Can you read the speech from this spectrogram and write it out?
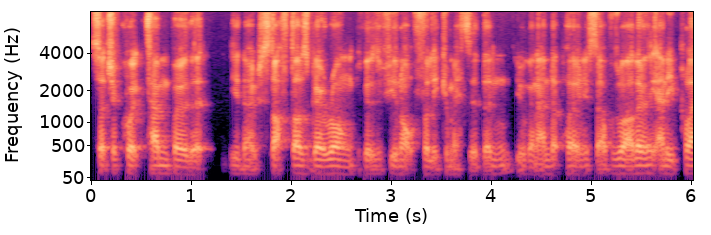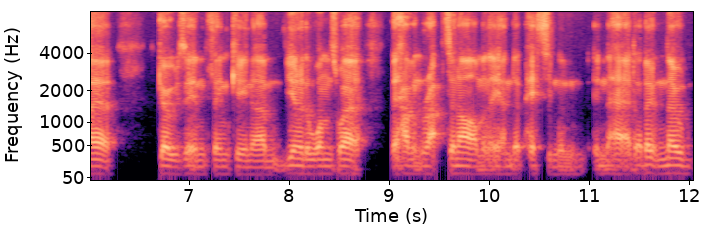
such a quick tempo that you know stuff does go wrong because if you're not fully committed then you're going to end up hurting yourself as well. I don't think any player goes in thinking um you know the ones where they haven't wrapped an arm and they end up hitting them in the head. I don't know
